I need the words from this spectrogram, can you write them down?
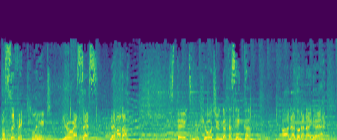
Pacific Fleet USS ネバダステイツの標準型戦艦。侮らないで。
